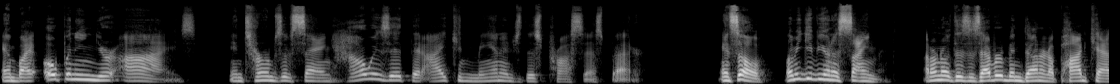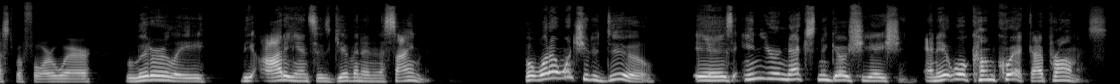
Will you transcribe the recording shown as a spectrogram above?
and by opening your eyes in terms of saying, how is it that I can manage this process better? And so, let me give you an assignment. I don't know if this has ever been done in a podcast before where literally the audience is given an assignment. But what I want you to do is in your next negotiation, and it will come quick, I promise,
